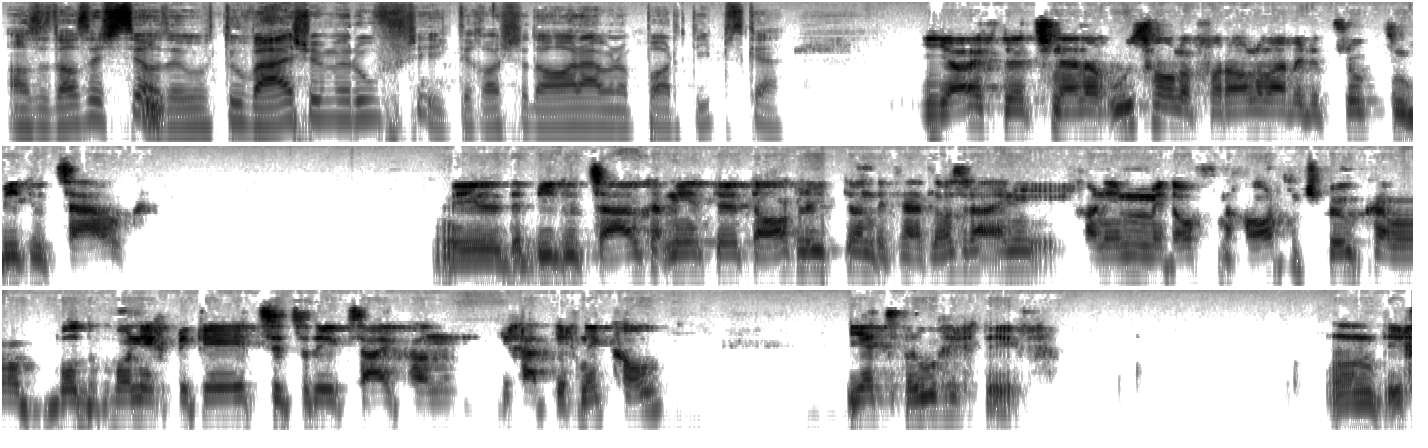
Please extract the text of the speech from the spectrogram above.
Also das ist es ja, du, du weißt, wie man aufsteigt. Du kannst dir da auch noch ein paar Tipps geben. Ja, ich würde jetzt schnell noch ausholen, vor allem auch wieder zurück zum Bidu Zaug. Weil der Bidu Zaug hat mir dort angerufen und gesagt, los Reini, ich habe immer mit offenen Karten gespielt, wo, wo, wo ich bei GC zu dir gesagt habe, ich hätte dich nicht geholt. Jetzt brauche ich dich. Und ich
